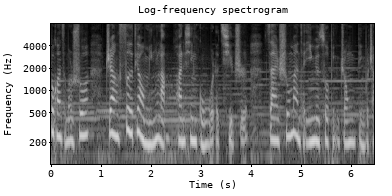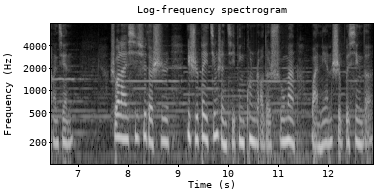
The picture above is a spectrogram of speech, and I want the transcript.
不管怎么说，这样色调明朗、欢欣鼓舞的气质，在舒曼的音乐作品中并不常见。说来唏嘘的是，一直被精神疾病困扰的舒曼晚年是不幸的。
